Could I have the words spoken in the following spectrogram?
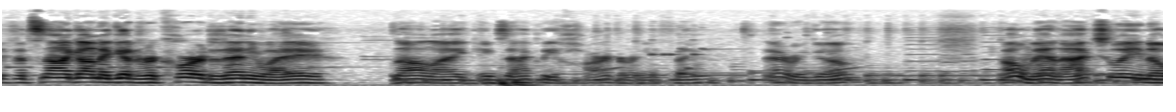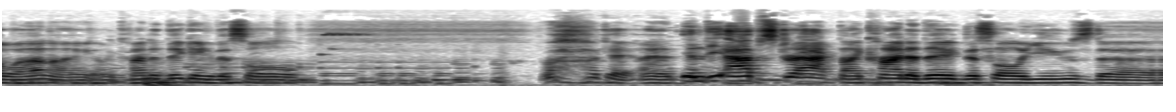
if it's not gonna get recorded anyway, it's not like exactly hard or anything. There we go. Oh man, actually, you know what? I, I'm kind of digging this whole. Okay, in the abstract, I kind of dig this whole used uh,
